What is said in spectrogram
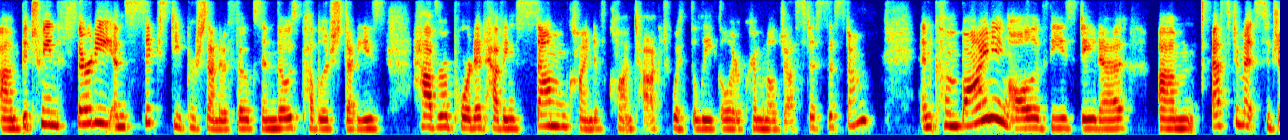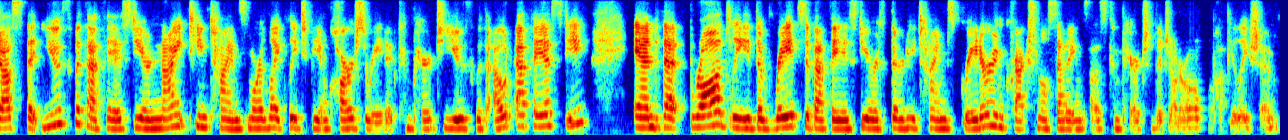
um, between 30 and 60% of folks in those published studies have reported having some kind of contact with the legal or criminal justice system. And combining all of these data um, estimates suggest that youth with FASD are 19 times more likely to be incarcerated compared to youth without FASD, and that broadly the rates of FASD are 30 times greater in correctional settings as compared to the general population.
